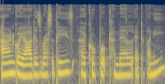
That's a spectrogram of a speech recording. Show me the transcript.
Aran Goyaga's recipes, her cookbook Cannelle et Vanille,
